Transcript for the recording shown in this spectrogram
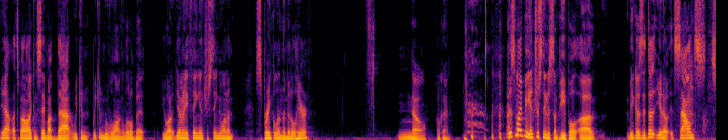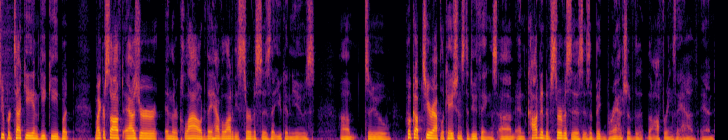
yeah, that's about all I can say about that. We can we can move along a little bit. You want? Do you have anything interesting you want to sprinkle in the middle here? No. Okay. this might be interesting to some people uh, because it does. You know, it sounds super techy and geeky, but Microsoft Azure in their cloud, they have a lot of these services that you can use um, to hook up to your applications to do things. Um, and cognitive services is a big branch of the, the offerings they have. And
